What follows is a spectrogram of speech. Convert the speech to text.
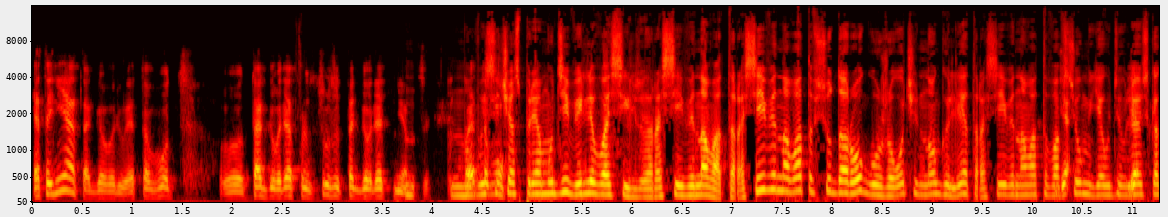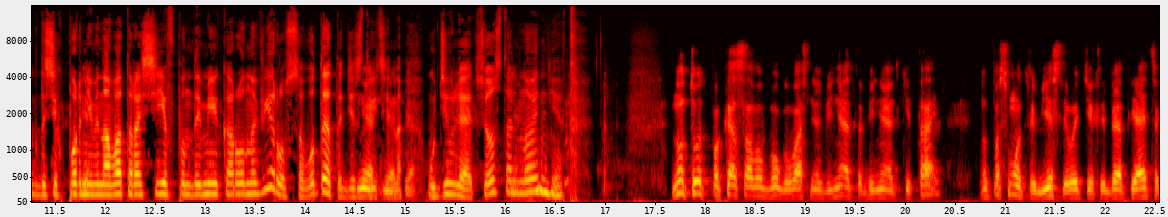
Это не я так говорю, это вот э, так говорят французы, так говорят немцы. Но Поэтому... вы сейчас прям удивили, Василий. Россия виновата. Россия виновата всю дорогу уже очень много лет. Россия виновата во я... всем. Я удивляюсь, я... как до сих пор я... не виновата Россия в пандемии коронавируса. Вот это действительно нет, нет, нет. удивляет. Все остальное нет. нет. Но тут пока, слава богу, вас не обвиняют, обвиняют Китай. Ну, посмотрим, если у этих ребят яйца,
